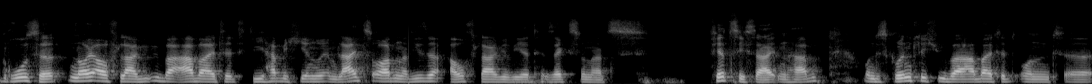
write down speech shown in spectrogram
große Neuauflage überarbeitet. Die habe ich hier nur im Leitsordner. Diese Auflage wird 640 Seiten haben und ist gründlich überarbeitet und äh,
